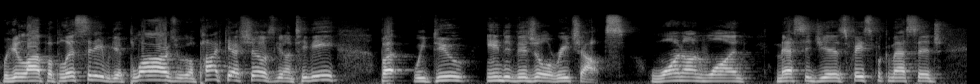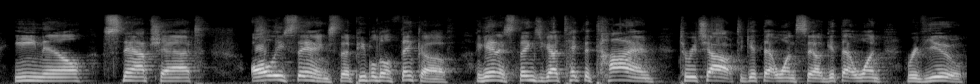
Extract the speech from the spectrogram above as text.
we get a lot of publicity. We get blogs, we go on podcast shows, we get on TV, but we do individual reach outs, one on one messages, Facebook message, email, Snapchat, all these things that people don't think of. Again, it's things you got to take the time to reach out to get that one sale, get that one review.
